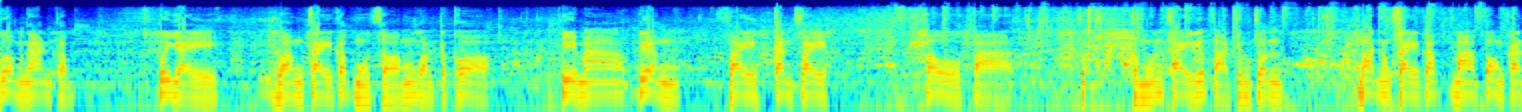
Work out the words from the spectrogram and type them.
ร่วมงานกับผู้ใหญ่วังไซครับหมู่สองวังตะก้อที่มาเรื่องไฟกันไฟเข้าป่าสมุนไฟหรือป่าชุมชน บ้านวังไซครับมาป้องกัน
